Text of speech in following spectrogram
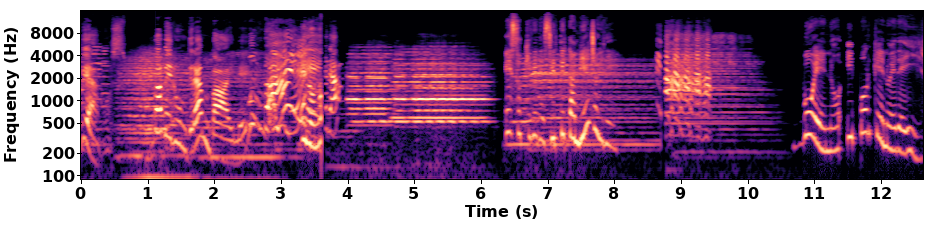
Veamos. Va a haber un gran baile. ¿Un baile? En honor... Eso quiere decir que también yo iré. Bueno, ¿y por qué no he de ir?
